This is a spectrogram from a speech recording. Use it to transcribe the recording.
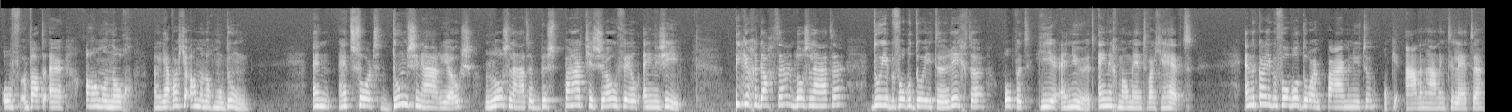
of wat er allemaal nog, uh, ja, wat je allemaal nog moet doen. En het soort doemscenario's loslaten bespaart je zoveel energie. Piekergedachten loslaten doe je bijvoorbeeld door je te richten op het hier en nu, het enige moment wat je hebt. En dan kan je bijvoorbeeld door een paar minuten op je ademhaling te letten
